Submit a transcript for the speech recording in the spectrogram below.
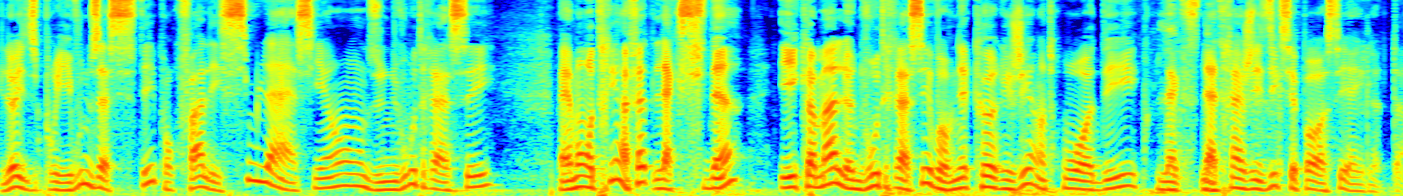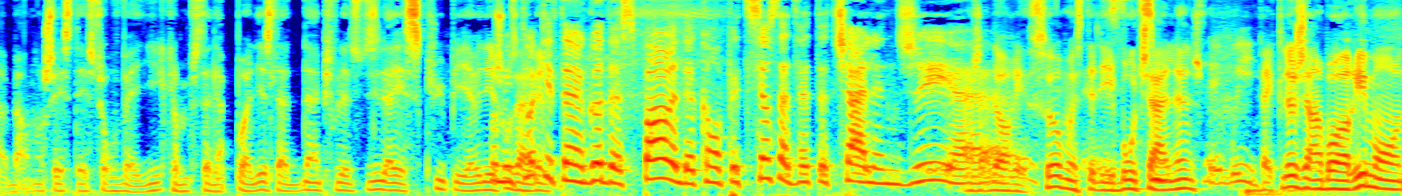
Et là, il dit Pourriez-vous nous assister pour faire les simulations du nouveau tracé? Bien, Montrer en fait l'accident et comment le nouveau tracé va venir corriger en 3D l'accident. la tragédie qui s'est passée? Hey, là, tabarnouche, c'était surveillé, comme c'était la police là-dedans, puis il fallait étudier la SQ, puis il y avait des mais choses à toi qui étais un gars de sport et de compétition, ça devait te challenger. euh, J'adorais ça. Moi, c'était des beaux tu- challenges. c'est- Oui. Fait que là, j'ai embarré mon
